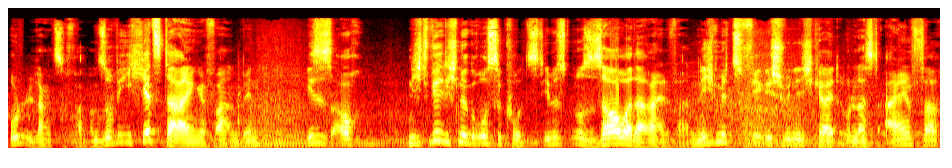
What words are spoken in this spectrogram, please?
unten lang zu fahren. Und so wie ich jetzt da reingefahren bin, ist es auch nicht wirklich eine große Kunst. Ihr müsst nur sauber da reinfahren. Nicht mit zu viel Geschwindigkeit und lasst einfach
